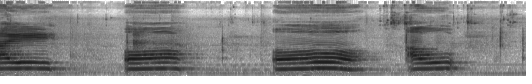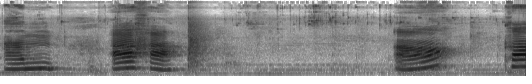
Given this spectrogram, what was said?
ఐ ఓ ఓ ఔ అం ఆహా ఆ ఖా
